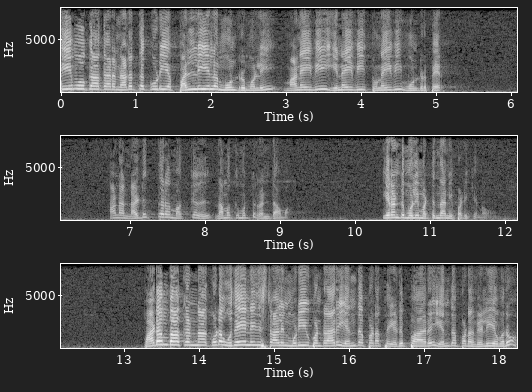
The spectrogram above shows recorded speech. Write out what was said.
திமுக காரன் நடத்தக்கூடிய பள்ளியில மூன்று மொழி மனைவி இணைவி துணைவி மூன்று பேர். ஆனா நடுத்தர மக்கள் நமக்கு மட்டும் ரெண்டாமா? இரண்டு மொழி மட்டும்தான் நீ படிக்கணும். படம் பார்க்கணும்னா கூட உதயநிதி ஸ்டாலின் முடிவு பண்றாரு எந்த படத்தை எடுப்பாரு எந்த படம் வெளியே வரும்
